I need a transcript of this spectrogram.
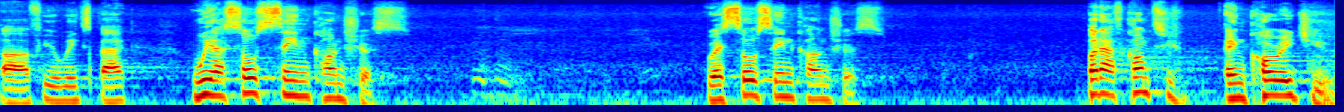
uh, a few weeks back. We are so sin conscious. We're so sin conscious. But I've come to encourage you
